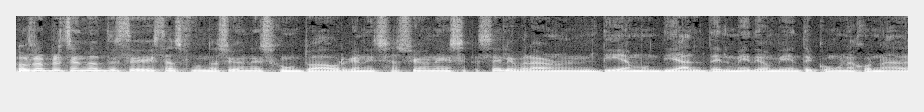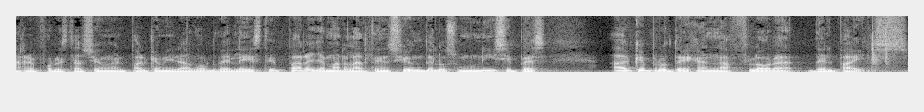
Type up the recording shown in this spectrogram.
Los representantes de estas fundaciones junto a organizaciones celebraron el Día Mundial del Medio Ambiente con una jornada de reforestación en el Parque Mirador del Este para llamar la atención de los municipios a que protejan la flora del país.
